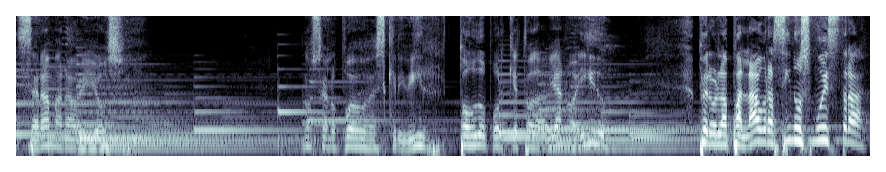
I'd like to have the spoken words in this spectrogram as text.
Será maravilloso. No se lo puedo describir todo porque todavía no he ido. Pero la palabra sí nos muestra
